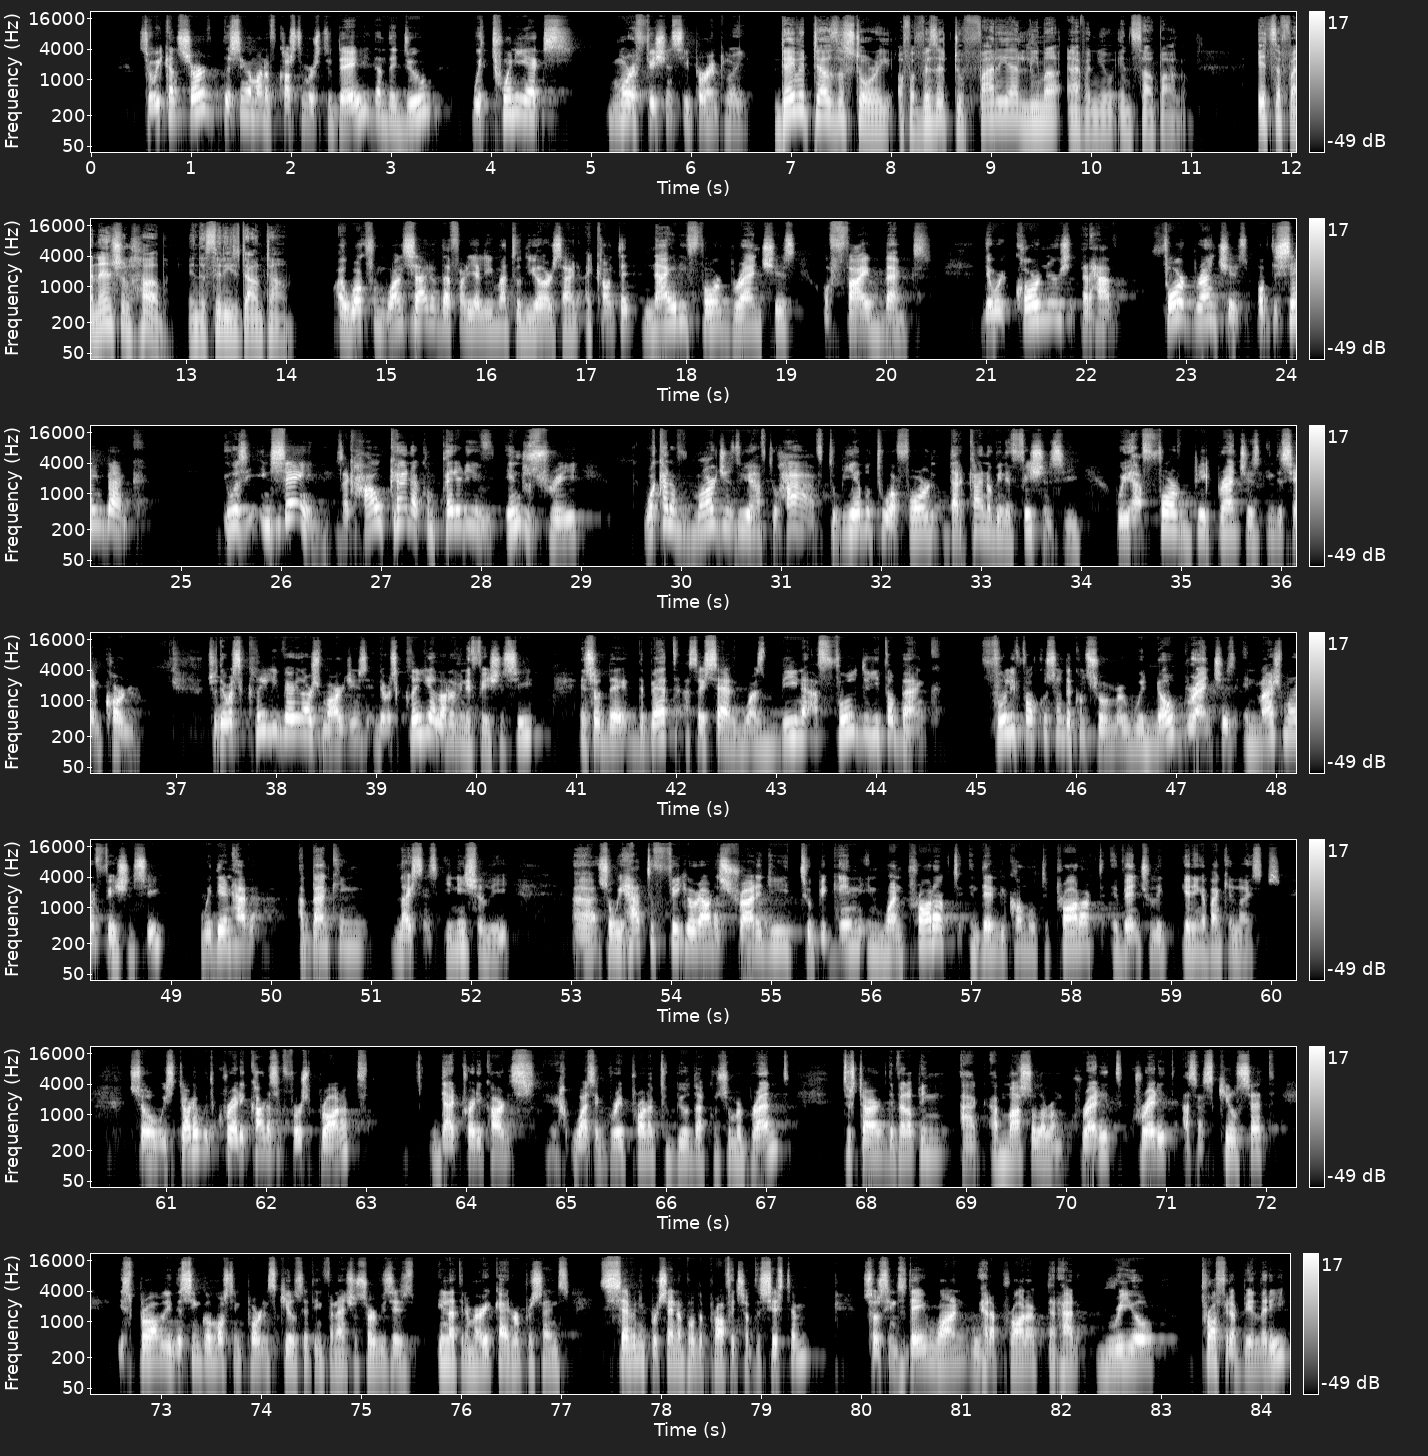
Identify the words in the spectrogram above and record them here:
So we can serve the same amount of customers today than they do with 20x more efficiency per employee. David tells the story of a visit to Faria Lima Avenue in Sao Paulo. It's a financial hub in the city's downtown. I walked from one side of the Faria Lima to the other side. I counted 94 branches of five banks. There were corners that have four branches of the same bank it was insane. It's like, how can a competitive industry, what kind of margins do you have to have to be able to afford that kind of inefficiency where you have four big branches in the same corner? So there was clearly very large margins and there was clearly a lot of inefficiency. And so the, the bet, as I said, was being a full digital bank, fully focused on the consumer with no branches and much more efficiency. We didn't have a banking license initially. Uh, so we had to figure out a strategy to begin in one product and then become multi-product, eventually getting a banking license. So we started with credit card as a first product. That credit card was a great product to build a consumer brand, to start developing a, a muscle around credit. Credit as a skill set is probably the single most important skill set in financial services in Latin America. It represents 70% of all the profits of the system. So since day one, we had a product that had real profitability,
